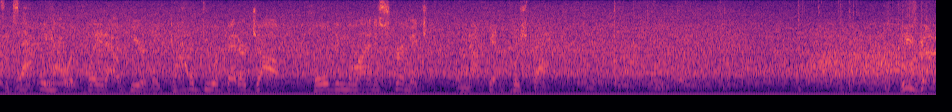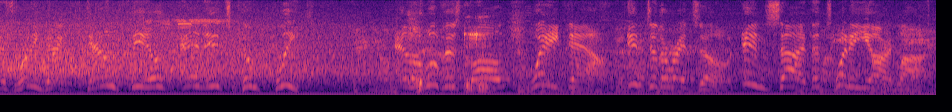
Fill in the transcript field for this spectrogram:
It's exactly how it played out here. They've got to do a better job holding the line of scrimmage and not getting pushed back. He's got his running back downfield, and it's complete. And they'll move this ball way down into the red zone, inside the 20-yard line.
